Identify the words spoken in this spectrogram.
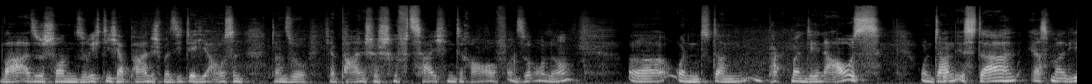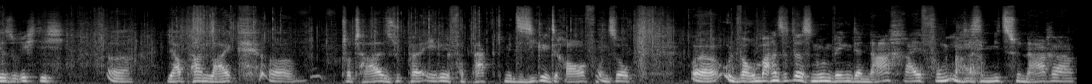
war also schon so richtig japanisch. Man sieht ja hier außen dann so japanische Schriftzeichen drauf und so. Ne? Äh, und dann packt man den aus und dann ist da erstmal hier so richtig äh, Japan-like, äh, total super edel verpackt mit Siegel drauf und so. Äh, und warum machen sie das? Nun wegen der Nachreifung in diesen Mitsunara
